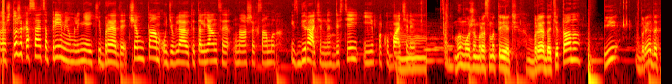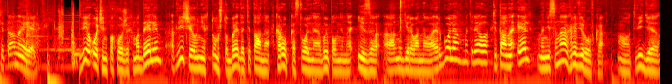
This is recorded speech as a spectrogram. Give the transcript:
Э, Что же касается премиум линейки Бреды, чем там удивляют итальянцы наших самых избирательных гостей и покупателей? Мы можем рассмотреть Бреда Титана и Бреда Титана L. Две очень похожих модели. Отличие у них в том, что Бреда Титана коробка ствольная выполнена из а, нодированного эрголя материала. Титана L нанесена гравировка вот, в виде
